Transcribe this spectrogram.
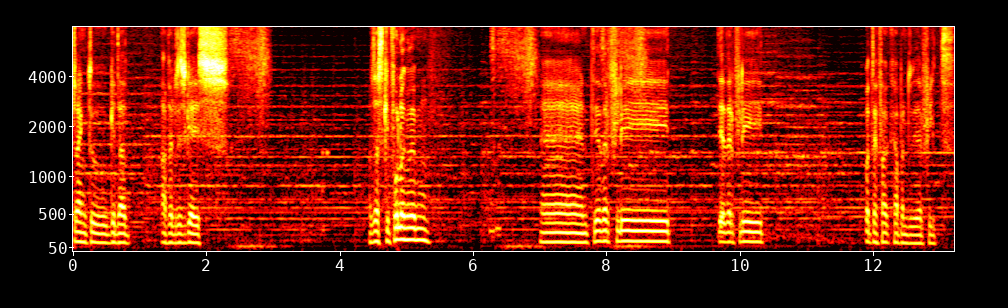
trying to get out after these guys. I'll just keep following them. And the other fleet. The other fleet. What the fuck happened to the other fleet?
